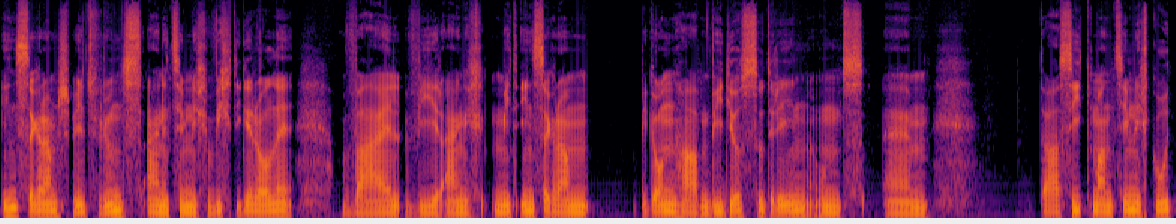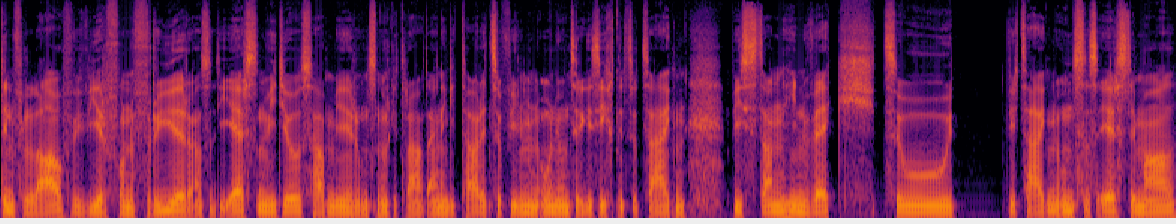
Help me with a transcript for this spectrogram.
Instagram spielt für uns eine ziemlich wichtige Rolle, weil wir eigentlich mit Instagram begonnen haben, Videos zu drehen und ähm, da sieht man ziemlich gut den Verlauf, wie wir von früher, also die ersten Videos haben wir uns nur getraut, eine Gitarre zu filmen, ohne unsere Gesichter zu zeigen, bis dann hinweg zu, wir zeigen uns das erste Mal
